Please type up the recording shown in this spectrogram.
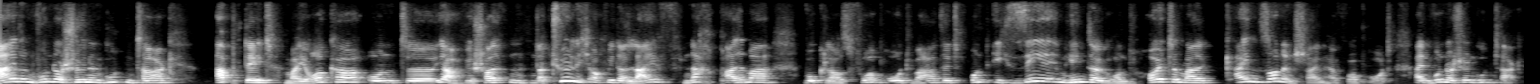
Einen wunderschönen guten Tag. Update Mallorca und äh, ja, wir schalten natürlich auch wieder live nach Palma, wo Klaus Vorbrot wartet und ich sehe im Hintergrund heute mal kein Sonnenschein, Herr Vorbrot. Einen wunderschönen guten Tag.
